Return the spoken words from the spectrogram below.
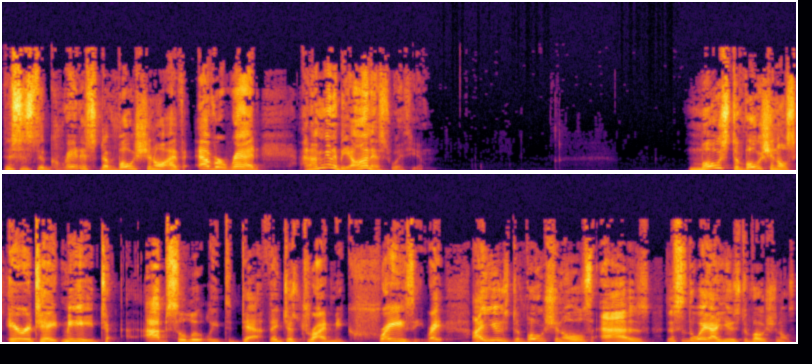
this is the greatest devotional I've ever read. And I'm going to be honest with you. Most devotionals irritate me to absolutely to death. They just drive me crazy, right? I use devotionals as this is the way I use devotionals.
